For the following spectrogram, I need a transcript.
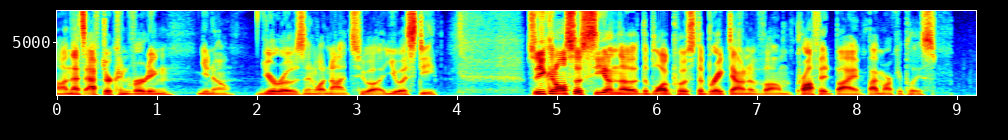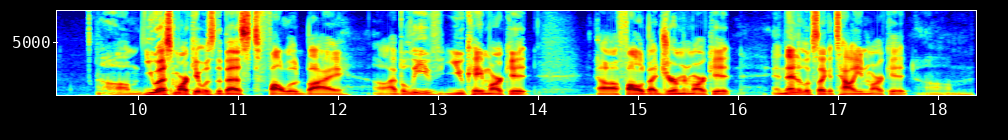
Uh, and that's after converting, you know, euros and whatnot to USD. Uh, so you can also see on the, the blog post the breakdown of um, profit by, by marketplace. Um, U.S. market was the best, followed by uh, I believe UK market, uh, followed by German market, and then it looks like Italian market, um,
